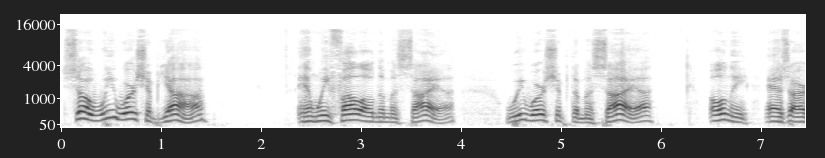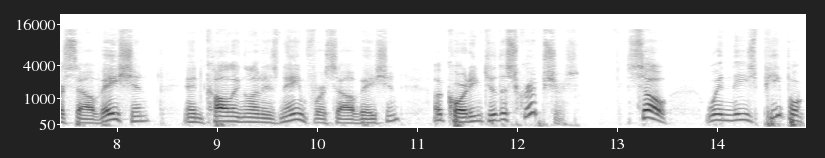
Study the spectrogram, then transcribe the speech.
So we worship Yah and we follow the Messiah. We worship the Messiah only as our salvation and calling on His name for salvation according to the Scriptures. So when these people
